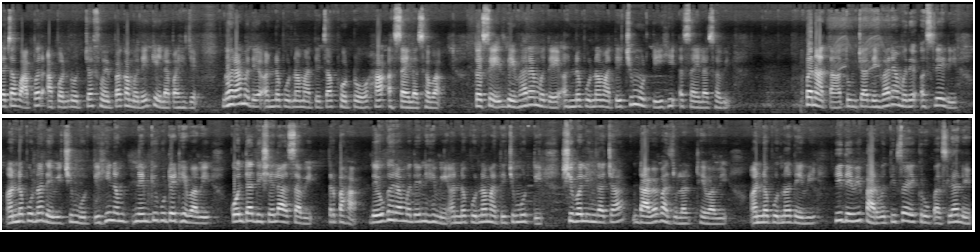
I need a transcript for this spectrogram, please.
त्याचा वापर आपण रोजच्या स्वयंपाकामध्ये केला पाहिजे. घरामध्ये अन्नपूर्णा मातेचा फोटो हा असायलाच हवा. तसेच देव्हाऱ्यामध्ये अन्नपूर्णा मातेची मूर्ती ही असायलाच हवी. पण आता तुमच्या देव्हाऱ्यामध्ये असलेली अन्नपूर्णा देवीची मूर्ती ही नम नेमकी कुठे ठेवावी? कोणत्या दिशेला असावी? तर पहा देवघरामध्ये नेहमी अन्नपूर्णा मातेची मूर्ती शिवलिंगाच्या डाव्या बाजूला ठेवावी. अन्नपूर्णा देवी ही देवी पार्वतीचं एक रूप असल्याने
